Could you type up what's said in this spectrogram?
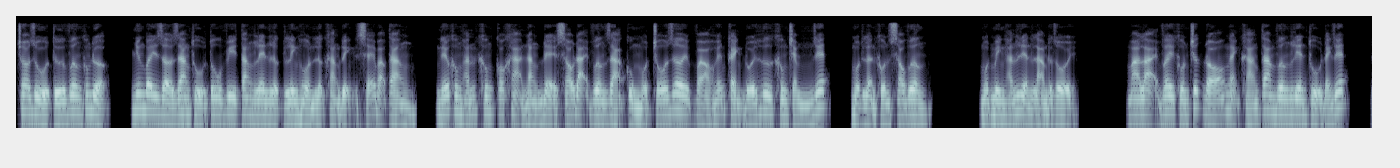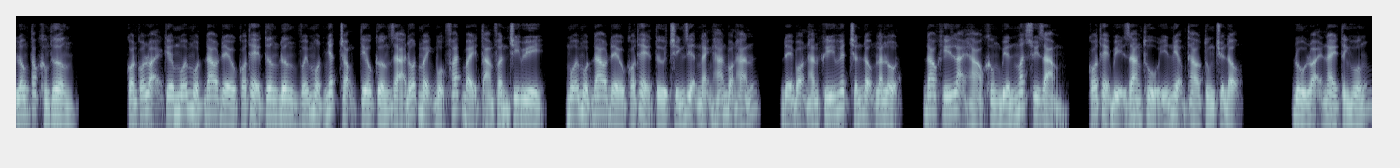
Cho dù tứ vương không được, nhưng bây giờ giang thủ tu vi tăng lên lực linh hồn lực khẳng định sẽ bạo tăng, nếu không hắn không có khả năng để sáu đại vương giả cùng một chỗ rơi vào huyễn cảnh đối hư không chém giết, một lần khốn sau vương. Một mình hắn liền làm được rồi. Mà lại vây khốn trước đó ngạnh kháng tam vương liên thủ đánh giết, lông tóc không thương còn có loại kia mỗi một đao đều có thể tương đương với một nhất trọng tiêu cường giả đốt mệnh buộc phát bảy tám phần chi uy, mỗi một đao đều có thể từ chính diện nạnh hãn bọn hắn, để bọn hắn khí huyết chấn động lan lộn, đao khí lại hào không biến mất suy giảm, có thể bị giang thủ ý niệm thao túng chuyển động. Đủ loại này tình huống,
